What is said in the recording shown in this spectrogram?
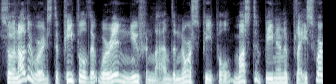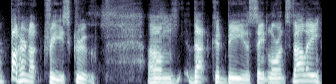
So, in other words, the people that were in Newfoundland, the Norse people, must have been in a place where butternut trees grew. Um, that could be the St. Lawrence Valley,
